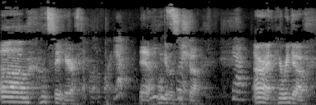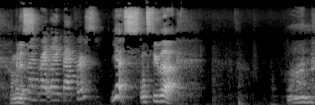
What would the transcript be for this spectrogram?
Um, let's see here. Step a little forward. Yeah. Yeah, We we'll give this a shot. Yeah. All right, here we go. I'm gonna. Send right leg back first. Yes, let's do that. One,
